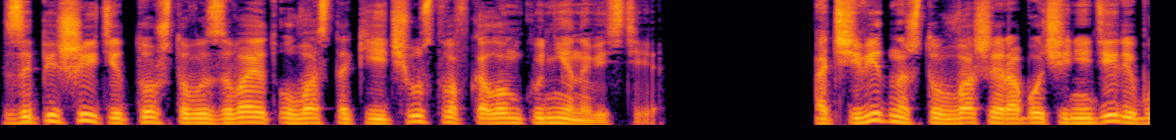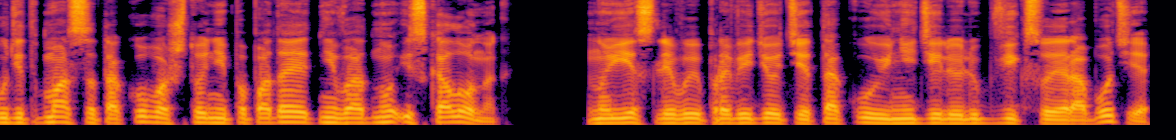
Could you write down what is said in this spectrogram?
Запишите то, что вызывает у вас такие чувства в колонку ненависти. Очевидно, что в вашей рабочей неделе будет масса такого, что не попадает ни в одну из колонок. Но если вы проведете такую неделю любви к своей работе,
